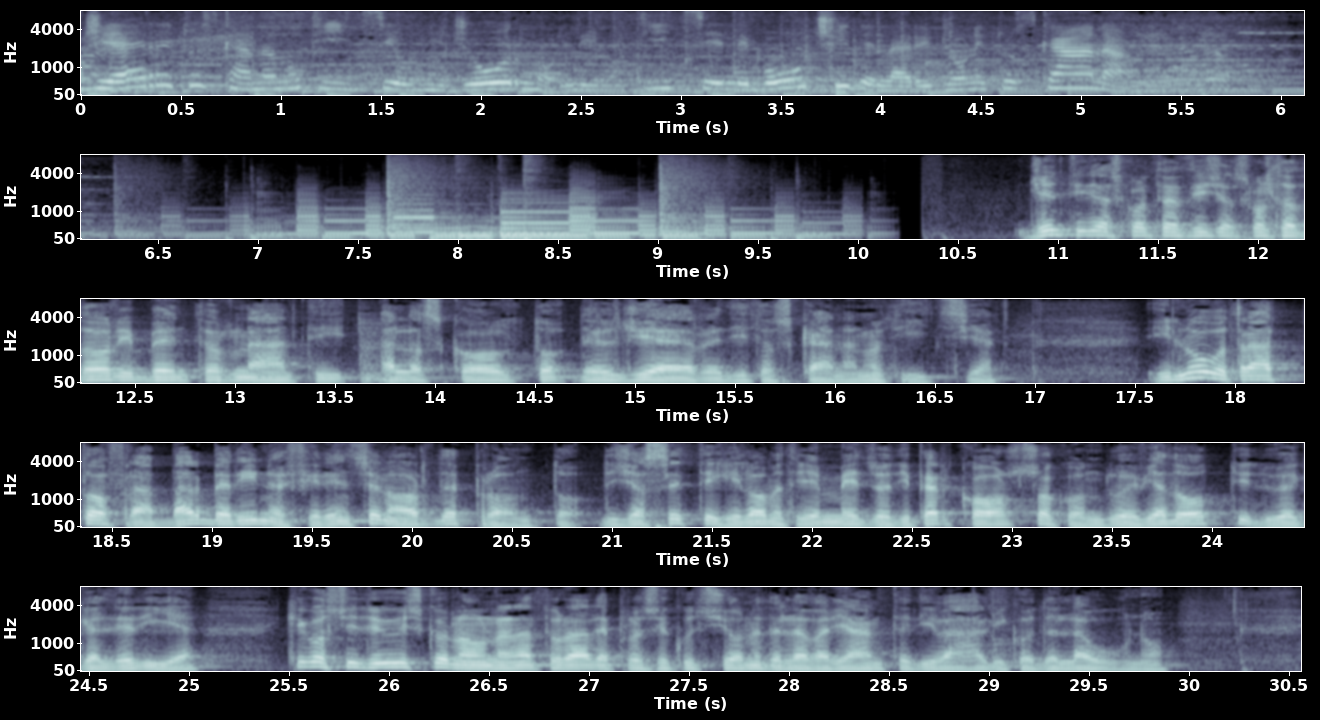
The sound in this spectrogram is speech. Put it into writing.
GR Toscana Notizie, ogni giorno le notizie e le voci della regione toscana. Gentili ascoltatrici e ascoltatori, bentornati all'ascolto del GR di Toscana Notizie. Il nuovo tratto fra Barberino e Firenze Nord è pronto, 17 km e mezzo di percorso con due viadotti, due gallerie, che costituiscono una naturale prosecuzione della variante di valico della 1.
